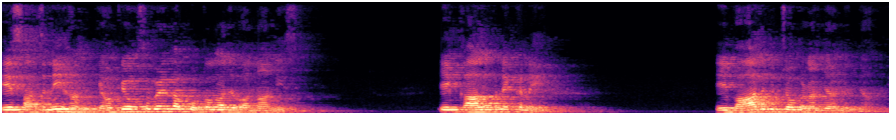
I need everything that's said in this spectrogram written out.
ਇਹ ਸੱਚ ਨਹੀਂ ਹਨ, ਕਿਉਂਕਿ ਉਸ ਵੇਲੇ ਦਾ ਫੋਟੋ ਦਾ ਜ਼ਮਾਨਾ ਨਹੀਂ ਸੀ। ਇਹ ਕਾਲਪਨਿਕ ਨੇ। ਇਹ ਬਾਅਦ ਵਿੱਚੋਂ ਬਣਾਈਆਂ ਗਈਆਂ ਨੇ।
